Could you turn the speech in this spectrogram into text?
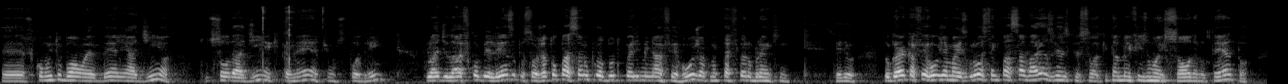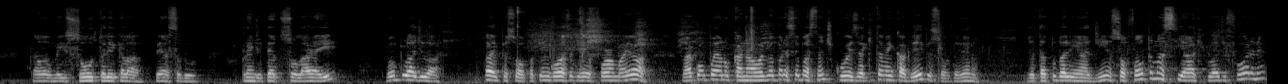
É, ficou muito bom, é bem alinhadinho, ó. Tudo soldadinho aqui também, tinha uns podrinhos. Pro lado de lá ficou beleza, pessoal. Já tô passando o produto para eliminar a ferrugem, ó, como é tá ficando branquinho. Entendeu? Lugar que a ferrugem é mais grossa, tem que passar várias vezes, pessoal. Aqui também fiz uma solda no teto, ó. Tava meio solto ali aquela peça do prende teto solar aí. Vamos pro lado de lá. Aí, pessoal, para quem gosta de reforma aí, ó, vai acompanhando o canal, vai aparecer bastante coisa. Aqui também acabei, pessoal, tá vendo? Já tá tudo alinhadinho, só falta maciar aqui pro lado de fora, né?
